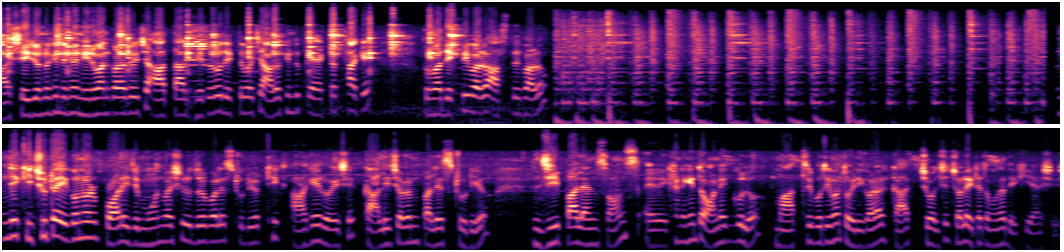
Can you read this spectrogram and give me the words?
আর সেই জন্য কিন্তু এখানে নির্মাণ করা রয়েছে আর তার ভেতরেও দেখতে পাচ্ছি আরও কিন্তু ক্যারেক্টার থাকে। তোমরা দেখতেই পারো, আসতে পারো। দিয়ে কিছুটা এগোনোর পরে যে মোহনবাসী রুদ্রপালের স্টুডিও ঠিক আগে রয়েছে, কালীচরণ পালের studio G Pal and sons এর এখানে কিন্তু অনেকগুলো মাতৃ প্রতিমা তৈরি করার কাজ চলছে। চলো এটা তোমরা দেখিয়ে আসি।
